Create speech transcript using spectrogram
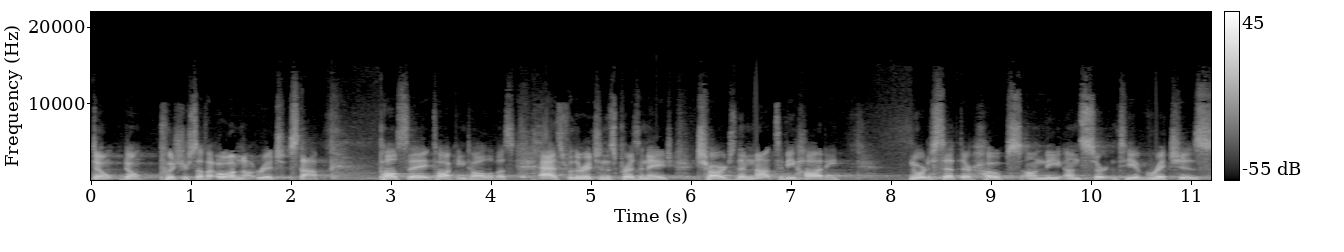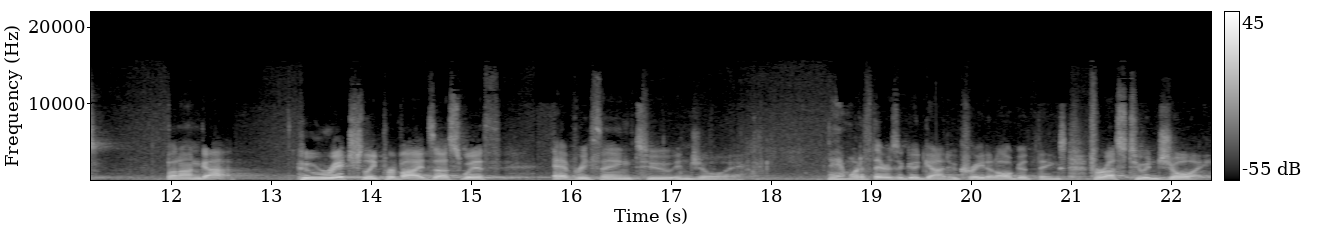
don't, don't push yourself out. Oh, I'm not rich. Stop. Paul say, talking to all of us, as for the rich in this present age, charge them not to be haughty, nor to set their hopes on the uncertainty of riches, but on God, who richly provides us with everything to enjoy. Man, what if there is a good God who created all good things for us to enjoy?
